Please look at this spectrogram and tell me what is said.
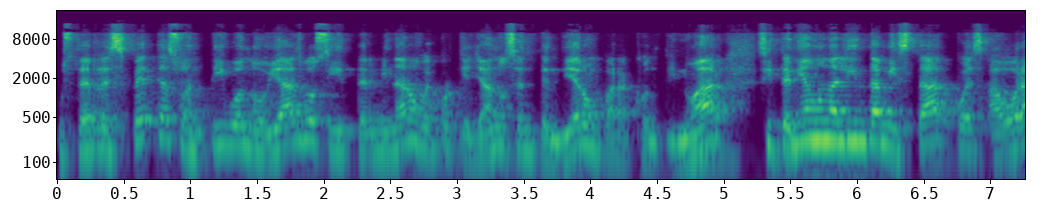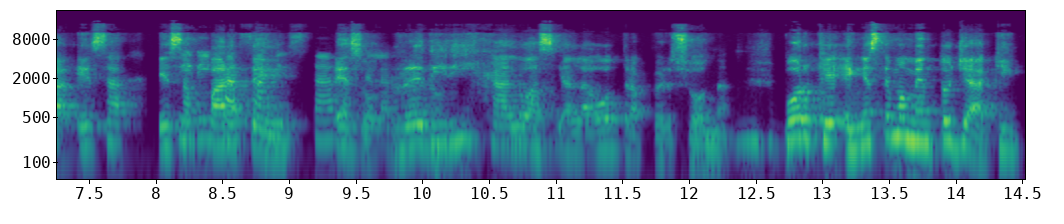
usted respete a su antiguo noviazgo. Si terminaron fue porque ya no se entendieron para continuar. Si tenían una linda amistad, pues ahora esa, esa parte, eso, rediríjalo hacia la otra persona. Porque en este momento Jackie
